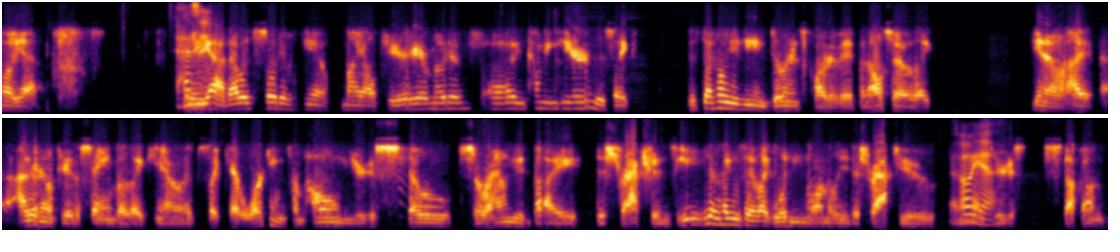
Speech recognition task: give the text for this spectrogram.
oh yeah. I Has mean, it, yeah, that was sort of you know my ulterior motive uh, in coming here was like there's definitely the endurance part of it, but also like you know I I don't know if you're the same, but like you know it's like uh, working from home, you're just so surrounded by distractions, even things that like wouldn't normally distract you, and Oh, like, yeah. you're just stuck on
